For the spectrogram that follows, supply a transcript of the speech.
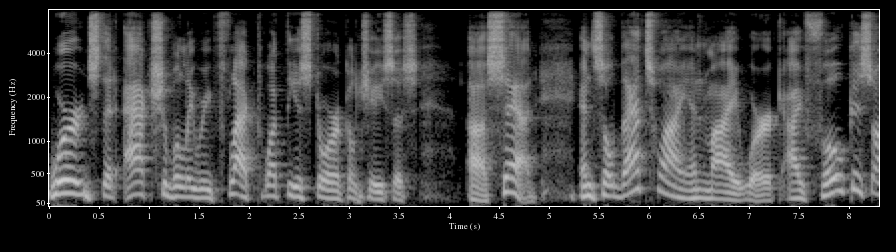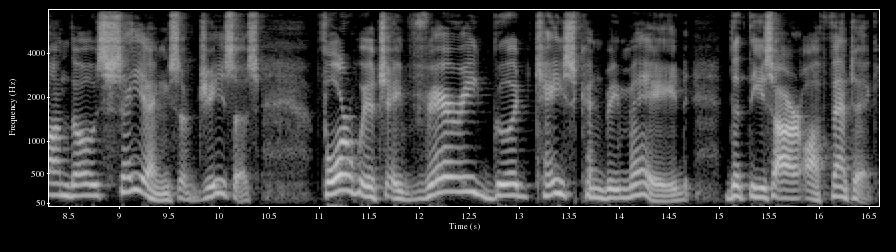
words that actually reflect what the historical Jesus uh, said. And so that's why in my work I focus on those sayings of Jesus for which a very good case can be made that these are authentic.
